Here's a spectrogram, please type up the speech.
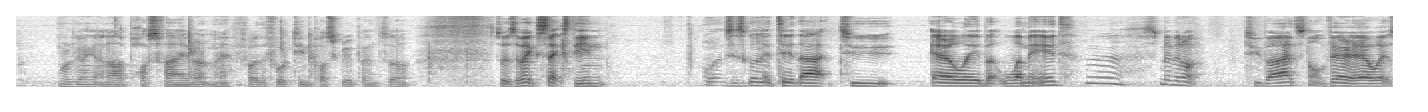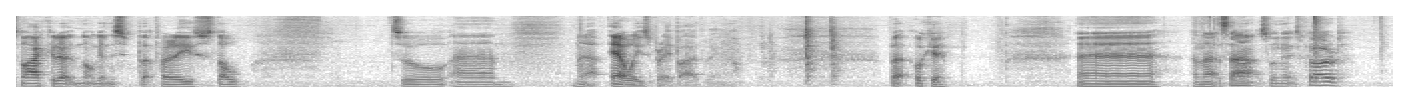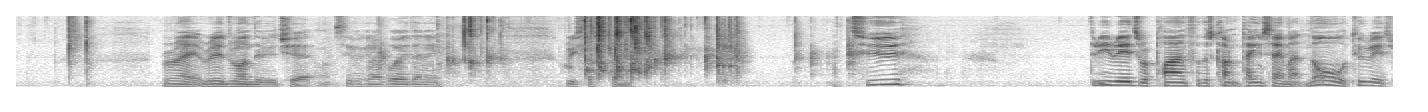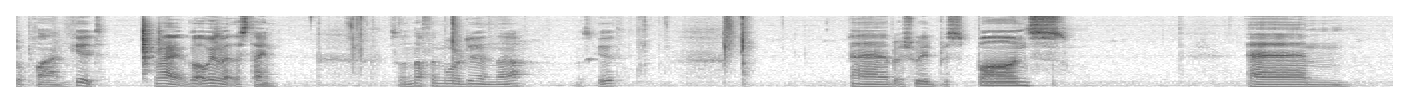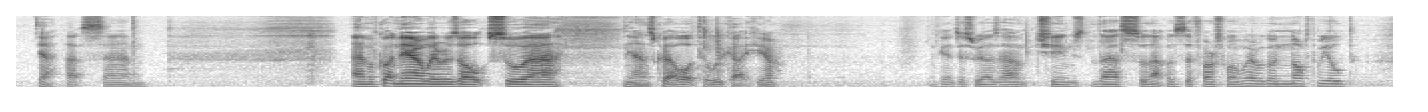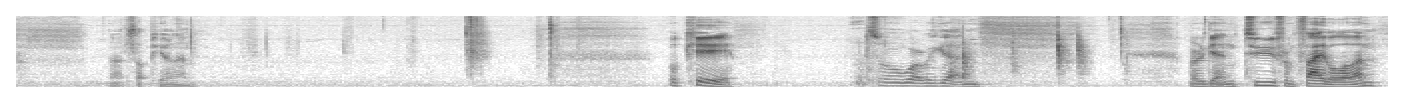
we're going to get another plus five, aren't we, for the 14 plus grouping. So, so it's a big 16, which is going to take that to early but limited. Uh, it's maybe not too bad. It's not very early, it's not accurate, not getting the Spitfire ace still. So, um, yeah, early is pretty bad. But okay. Uh, and that's that. So next card. Right, raid rendezvous chat. Let's see if we can avoid any time. Two, three raids were planned for this current time segment. No, two raids were planned. Good. Right, got away with it this time. So nothing more doing there. That's good. Uh, British Raid response. Um, yeah, that's. Um, and we've got an early result, so uh, yeah, there's quite a lot to look at here. Okay, I just realised I haven't changed this, so that was the first one. Where are we going? North Weald. That's up here then. Okay, so what are we getting? We're getting two from 511.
